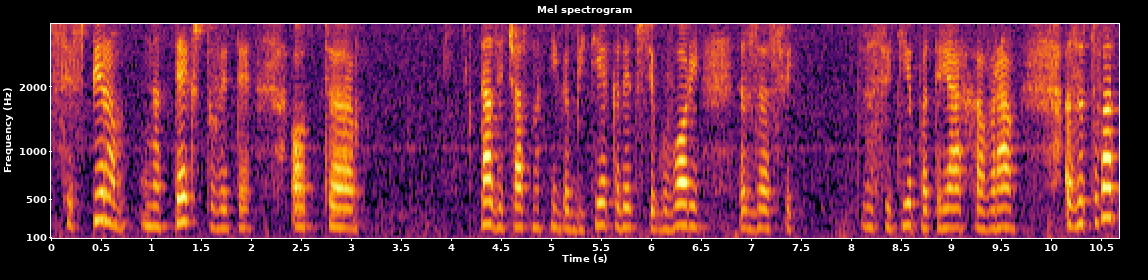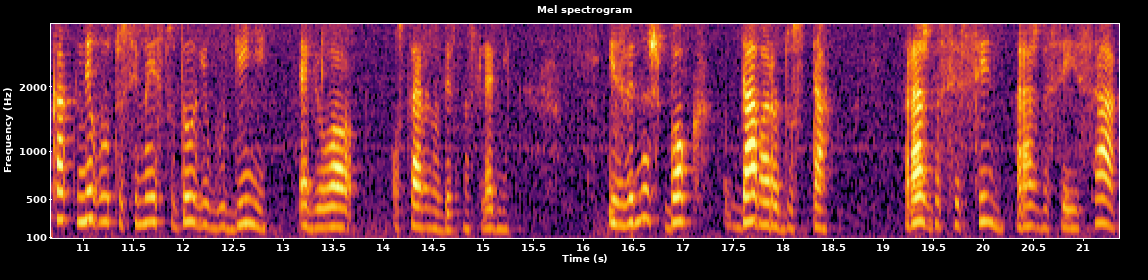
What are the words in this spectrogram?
се спирам на текстовете от а, тази част на книга Битие, където се говори за, свет, за светия патриарх Авраам, за това как неговото семейство дълги години е било оставено без наследник. Изведнъж Бог дава радостта. Ражда се син, ражда се Исаак.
